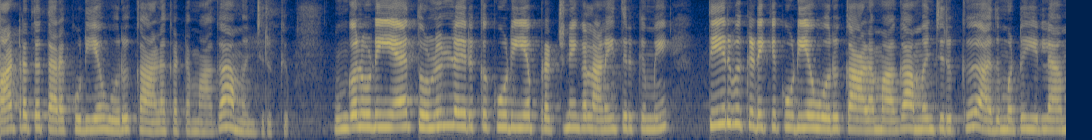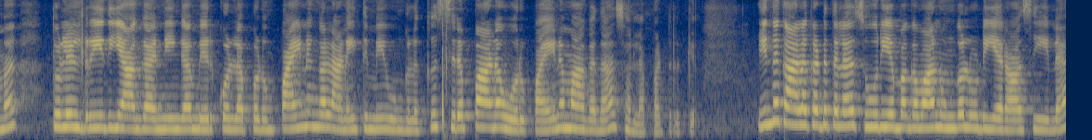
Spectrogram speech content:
மாற்றத்தை தரக்கூடிய ஒரு காலகட்டமாக அமைஞ்சிருக்கு. உங்களுடைய தொழிலில் இருக்கக்கூடிய பிரச்சனைகள் அனைத்திற்குமே தீர்வு கிடைக்கக்கூடிய ஒரு காலமாக அமைஞ்சிருக்கு. அது மட்டும் இல்லாமல் தொழில் ரீதியாக நீங்கள் மேற்கொள்ளப்படும் பயணங்கள் அனைத்துமே உங்களுக்கு சிறப்பான ஒரு பயணமாக தான் சொல்லப்பட்டிருக்கு. இந்த காலகட்டத்தில் சூரிய பகவான் உங்களுடைய ராசியில்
